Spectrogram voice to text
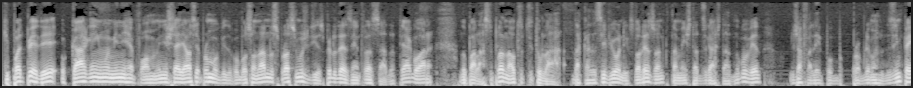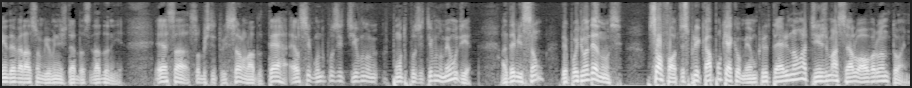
que pode perder o cargo em uma mini-reforma ministerial a ser promovida por Bolsonaro nos próximos dias, pelo desenho traçado até agora no Palácio do Planalto, titular da Casa Civil, Onix Lorenzoni, que também está desgastado no governo, já falei por problemas no desempenho, deverá assumir o Ministério da Cidadania. Essa substituição lá do Terra é o segundo positivo no, ponto positivo no mesmo dia. A demissão depois de uma denúncia. Só falta explicar por que é que o mesmo critério não atinge Marcelo Álvaro Antônio.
